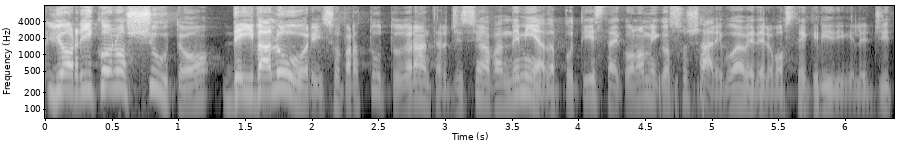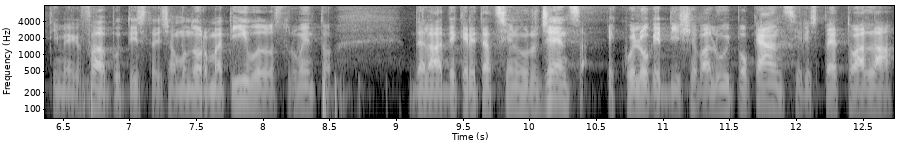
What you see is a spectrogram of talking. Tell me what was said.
gli, ho riconosciuto dei valori, soprattutto durante la gestione della pandemia, dal punto di vista economico-sociale. Voi avete le vostre critiche legittime che fa dal punto di vista diciamo, normativo, dello strumento della decretazione urgenza e quello che diceva lui poc'anzi rispetto alla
